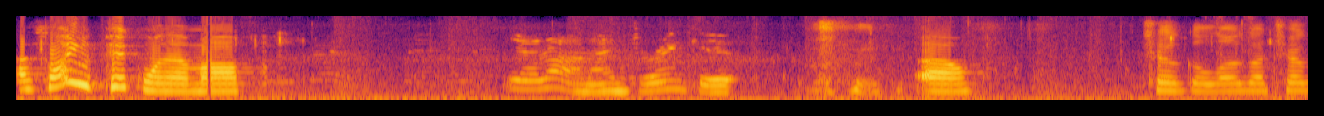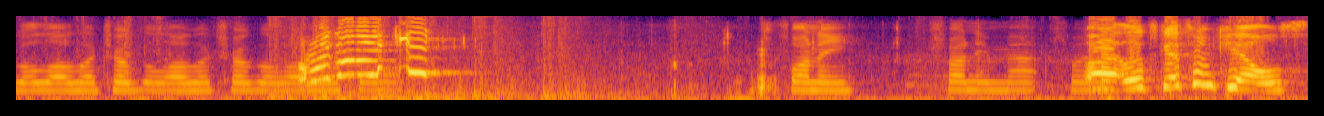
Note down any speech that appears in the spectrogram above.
I saw you pick one of them up. Yeah, no, and I drank it. Oh. Chugalogo, chugalogo, chugalogo, chugalogo. Oh my god! Funny. Funny, Matt. Funny. Alright, let's get some kills.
